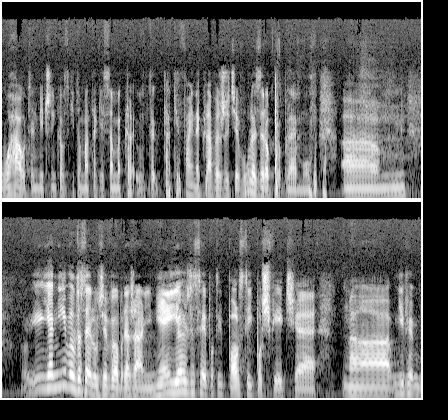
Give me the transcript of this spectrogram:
wow, ten Miecznikowski to ma takie same, takie fajne klawe życie, w ogóle zero problemów. Um, ja nie wiem, co sobie ludzie wyobrażali, nie? Jeżdżę sobie po tej Polsce i po świecie. nie wiem,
